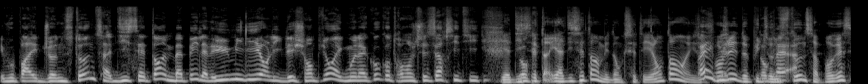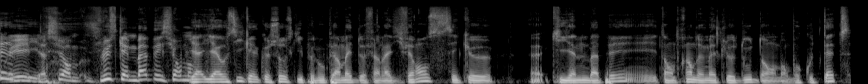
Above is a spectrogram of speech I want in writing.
Et vous parlez de John Stones, à 17 ans, Mbappé, il avait humilié en Ligue des Champions avec Monaco contre Manchester City. Il y a 17, ans, il y a 17 ans, mais donc c'était il y a longtemps. Ils ont Ouais, changé. mais- Depuis donc John là- Stones, ça a progressé. Oui, depuis. bien sûr, plus qu'Mbappé sûrement. Il y, a, il y a aussi quelque chose qui peut nous permettre de faire la différence, c'est que euh, Kylian Mbappé est en train de mettre le doute dans, dans beaucoup de têtes,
